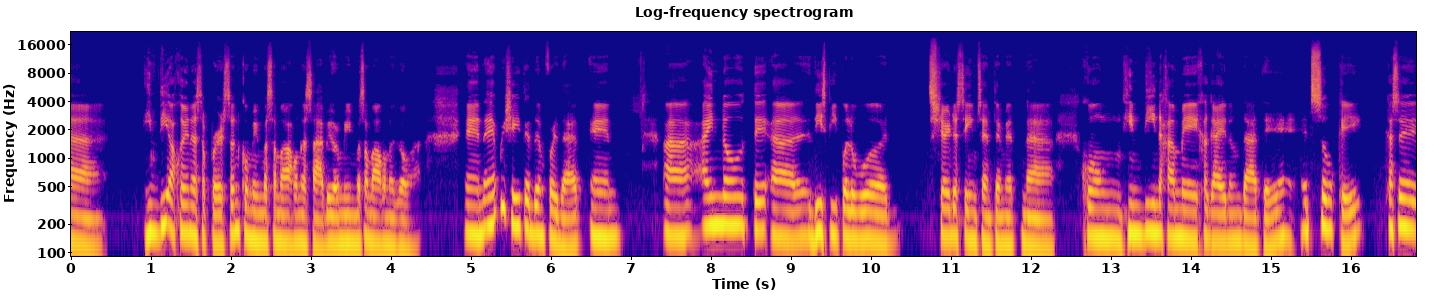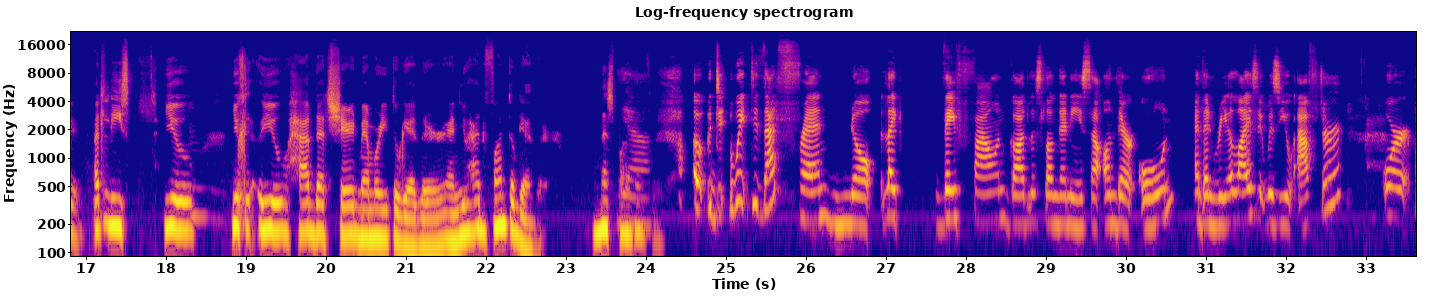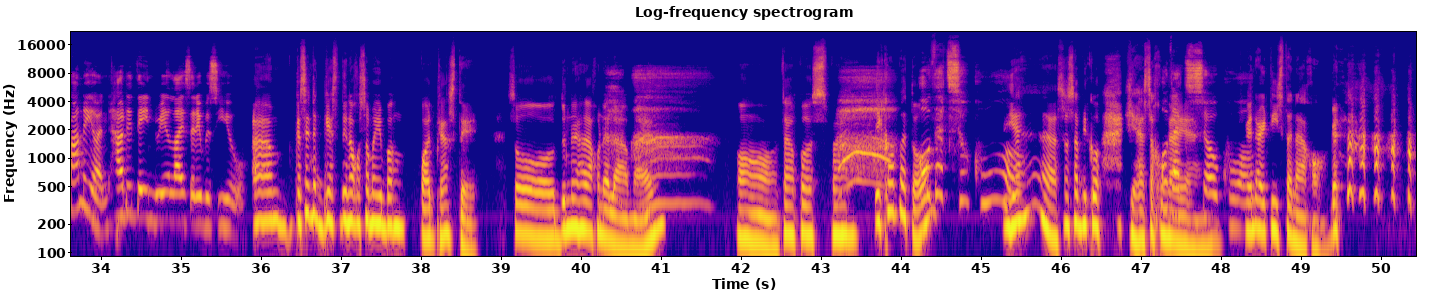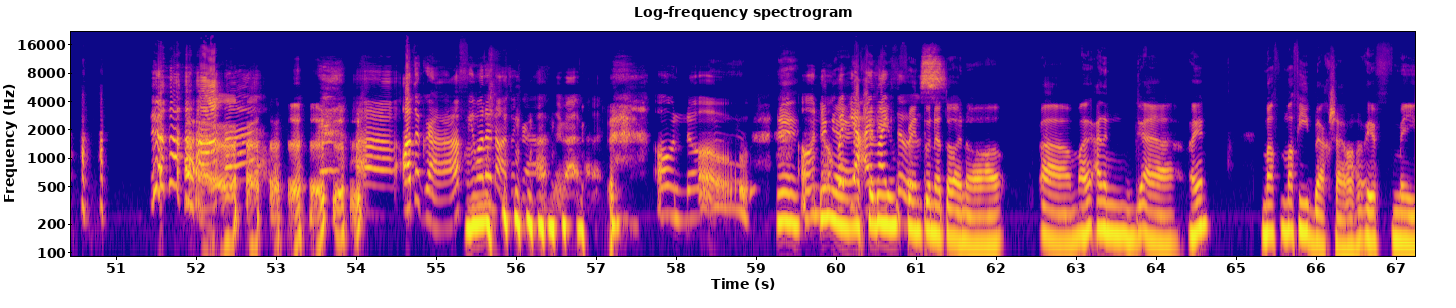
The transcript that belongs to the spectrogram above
hindi ako yun as a person kung may masama ako nasabi or may masama ako nagawa. And I appreciated them for that. And uh, I know the, uh, these people would share the same sentiment na kung hindi na kami kagaya ng dati, it's okay. Kasi at least you Mm. you you have that shared memory together and you had fun together. And that's part Yeah. of it. Oh, di- wait, did that friend know? Like, they found Godless Longanisa on their own and then realized it was you after? Or paano yun? How did they realize that it was you? Um, kasi nag-guest din ako sa may ibang podcast eh. So, doon na ako nalaman. Oh, tapos parang, ikaw ba to? Oh, that's so cool. Yeah. So sabi ko, yes, ako Oh, nga that's yan. so cool. And artista na ako. uh, autograph. You want an autograph? diba? Oh no. Eh, Oh no. nga, But yeah, I like yung those. friend ko na to, ano, um, ang, anong, uh, ayun, ma- ma-feedback siya if may,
